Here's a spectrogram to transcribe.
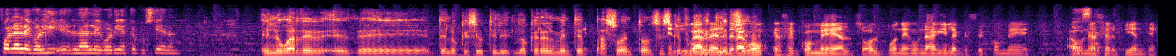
fue la alegoría, la alegoría que pusieron. En lugar de, de, lo que se lo que realmente pasó entonces. En que lugar del dragón que se come al sol, ponen un águila que se come a una serpiente.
